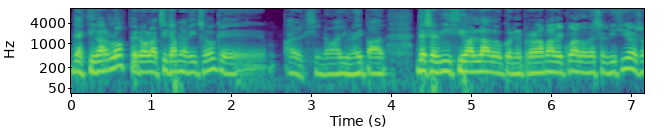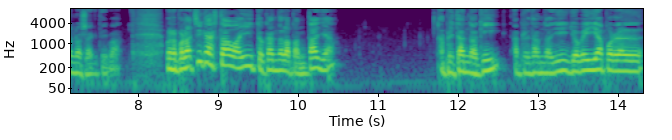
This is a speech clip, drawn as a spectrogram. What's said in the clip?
de activarlos, pero la chica me ha dicho que, a ver, si no hay un iPad de servicio al lado con el programa adecuado de servicio, eso no se activa. Bueno, pues la chica ha estado ahí tocando la pantalla, apretando aquí, apretando allí. Yo veía por el,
